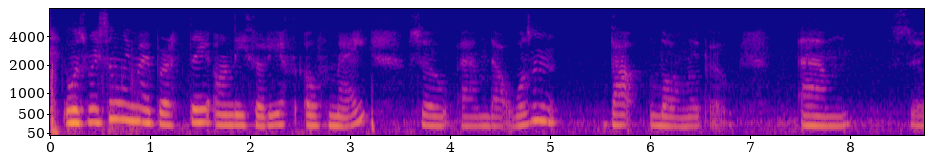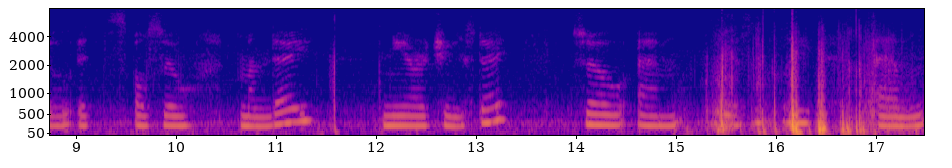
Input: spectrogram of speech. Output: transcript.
It was recently my birthday on the 30th of May, so um that wasn't that long ago. Um, so it's also Monday near Tuesday. So um basically um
